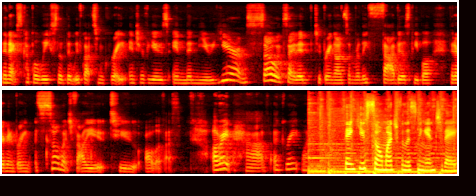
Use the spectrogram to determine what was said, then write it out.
the next couple weeks so that we've got some great interviews in the new year. I'm so excited to bring on some really fabulous people that are going to bring so much value to all of us. All right, have a great one. Thank you so much for listening in today.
